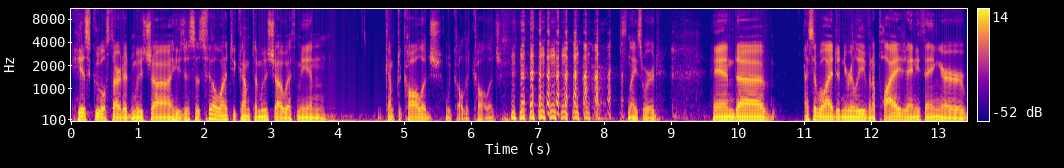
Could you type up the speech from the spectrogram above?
his school started, Moose Jaw, he just says, "Phil, why don't you come to Moose Jaw with me and come to college?" We called it college. it's a nice word. And uh, I said, "Well, I didn't really even apply to anything, or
